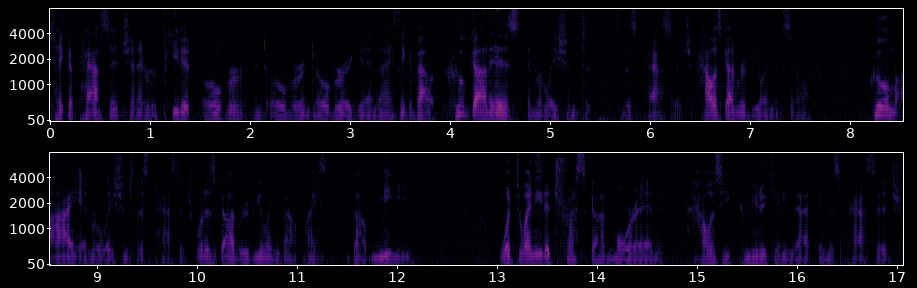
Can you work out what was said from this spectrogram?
take a passage and I repeat it over and over and over again. And I think about who God is in relation to, to this passage. How is God revealing himself? Who am I in relation to this passage? What is God revealing about, my, about me? What do I need to trust God more in? How is He communicating that in this passage?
